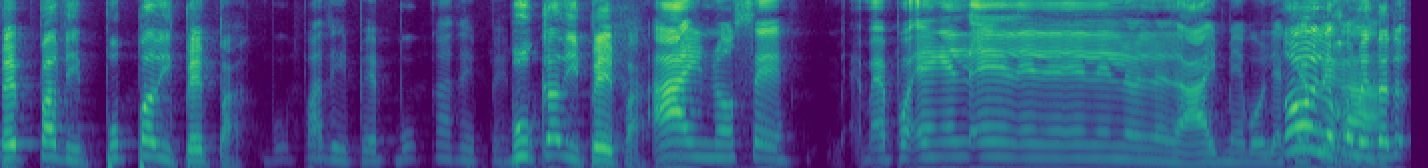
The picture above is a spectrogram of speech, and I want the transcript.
Pepa di Pupa di Pepa. Buca de pe, buca de pe. Buca di Pepa. Ay, no sé. En el, en en en ay, me volví a No, en los comentarios.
